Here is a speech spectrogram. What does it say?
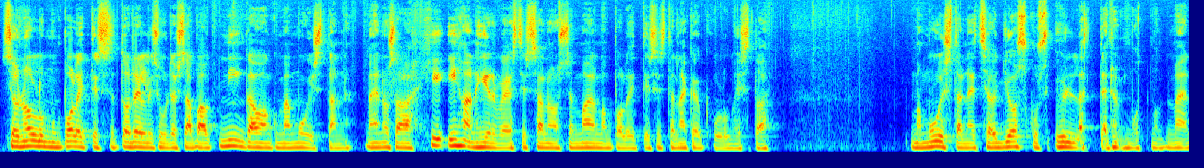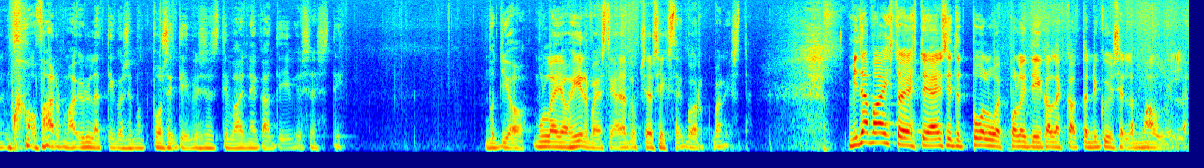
Se on ollut mun poliittisessa todellisuudessa about niin kauan kuin mä muistan. Mä en osaa hi- ihan hirveästi sanoa sen maailmanpoliittisista näkökulmista. Mä muistan, että se on joskus yllättänyt mut, mutta mä en ole varma yllättikö se mut positiivisesti vai negatiivisesti. Mutta joo, mulla ei ole hirveästi ajatuksia Sixten Korkmanista. Mitä vaihtoehtoja esität puoluepolitiikalle kautta nykyiselle mallille?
